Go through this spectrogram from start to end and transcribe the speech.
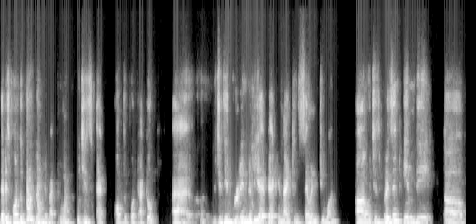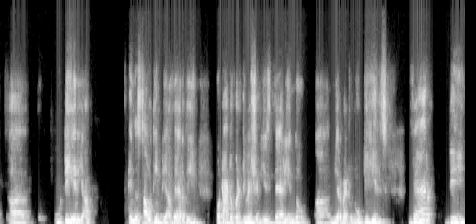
that is for the golden nematode, which is at of the potato, uh, which is included in the DI Act in 1971, uh, which is present in the Ooty area in the South India, where the potato cultivation is there in the uh, nearby to the Ooty Hills, where the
